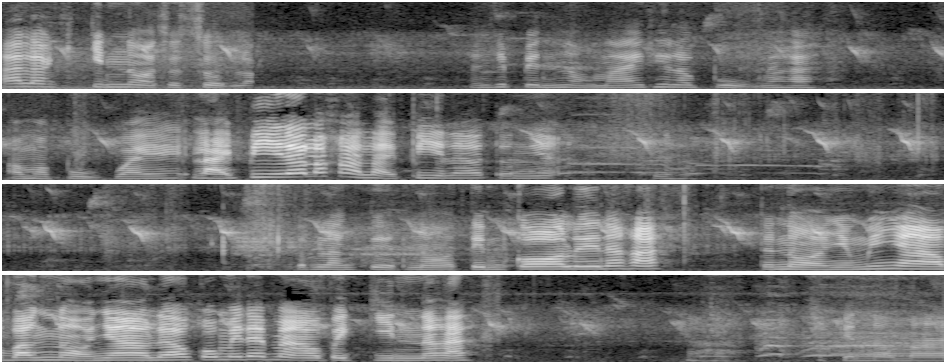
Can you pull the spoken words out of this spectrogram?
ถ้าเรากินหน่อสดๆแล้วมันจะเป็นหน่อไม้ที่เราปลูกนะคะ เอามาปลูกไว้หลายปีแล้วละค่ะ หลายปีแล้วตัวเนี้ยนะคะกำลังเกิดหน่อเต็มกอเลยนะคะ แต่หน่อยังไม่ยาวบางหน่อยาวแล้วก็ไม่ได้มาเอาไปกินนะคะ เป็นหน่อไม้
